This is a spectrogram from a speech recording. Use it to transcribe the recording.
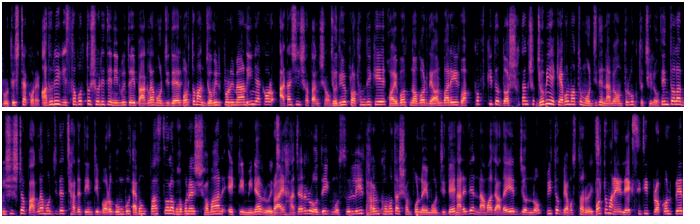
প্রতিষ্ঠা করেন। আধুনিক স্থাপত্য শৈলীতে নির্মিত এই পাগলা মসজিদের বর্তমান জমির পরিমাণ তিন একর আটাশি শতাংশ। যদিও প্রথম দিকে হৈবত নগর দেওয়ানবাড়ির ওয়াক্কফকৃত দশ শতাংশ জমি কেবলমাত্র মসজিদের নামে অন্তর্ভুক্ত ছিল। তিনতলা বিশিষ্ট পাগলা মসজিদের ছাদে তিনটি বড় গম্বুজ এবং পাঁচতলা ভবনের সমান একটি মিনার রয়েছে। প্রায় হাজারেরও অধিক মুসল্লির ধারণ ক্ষমতা সম্পন্ন এই মসজিদে নারীদের নামাজ আদায়ের জন্য পৃথক ব্যবস্থা রয়েছে। বর্তমানে লেক সিটি প্রকল্পের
